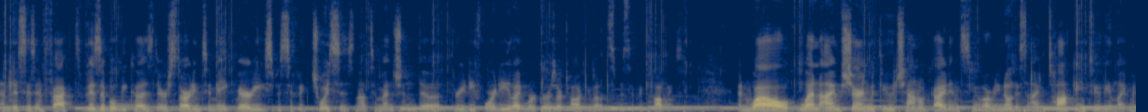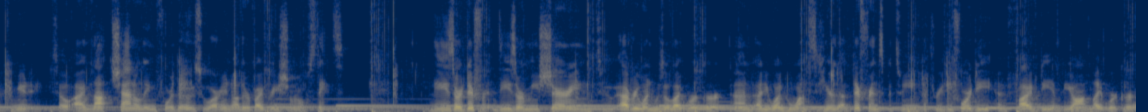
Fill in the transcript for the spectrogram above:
And this is in fact visible because they're starting to make very specific choices, not to mention the 3D, 4D light workers are talking about specific topics. And while when I'm sharing with you channeled guidance, you already know this, I'm talking to the enlightenment community. So I'm not channeling for those who are in other vibrational states these are different. These are me sharing to everyone who's a light worker and anyone who wants to hear that difference between a 3D, 4D, and 5D and beyond light worker.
